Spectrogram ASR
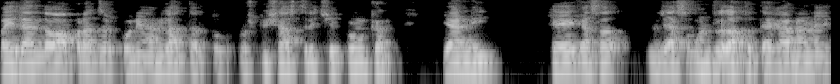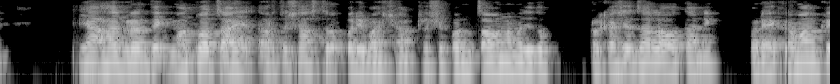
पहिल्यांदा वापरात जर कोणी आणला तर तो कृष्णशास्त्री चिपळूणकर यांनी हे एक असं म्हणजे असं म्हटलं जातं त्या कारणाने ह्या हा ग्रंथ एक महत्त्वाचा आहे. अर्थशास्त्र परिभाषा. अठराशे पंचावन्नमध्ये तो प्रकाशित झाला होता आणि पर्याय क्रमांक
